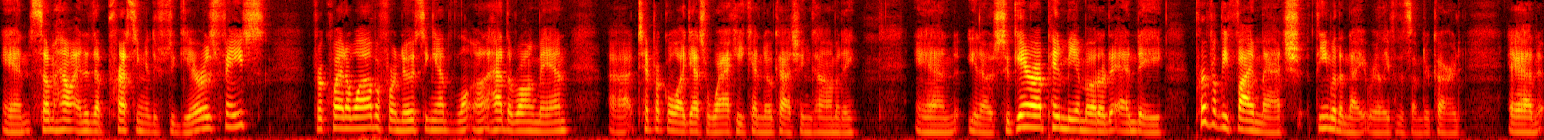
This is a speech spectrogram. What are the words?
and somehow ended up pressing into Sugiura's face for quite a while before noticing he had, uh, had the wrong man. Uh, typical, I guess, wacky Kendo Kashin comedy. And, you know, Sugiura pinned Miyamoto to end a perfectly fine match, theme of the night, really, for this undercard. And,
